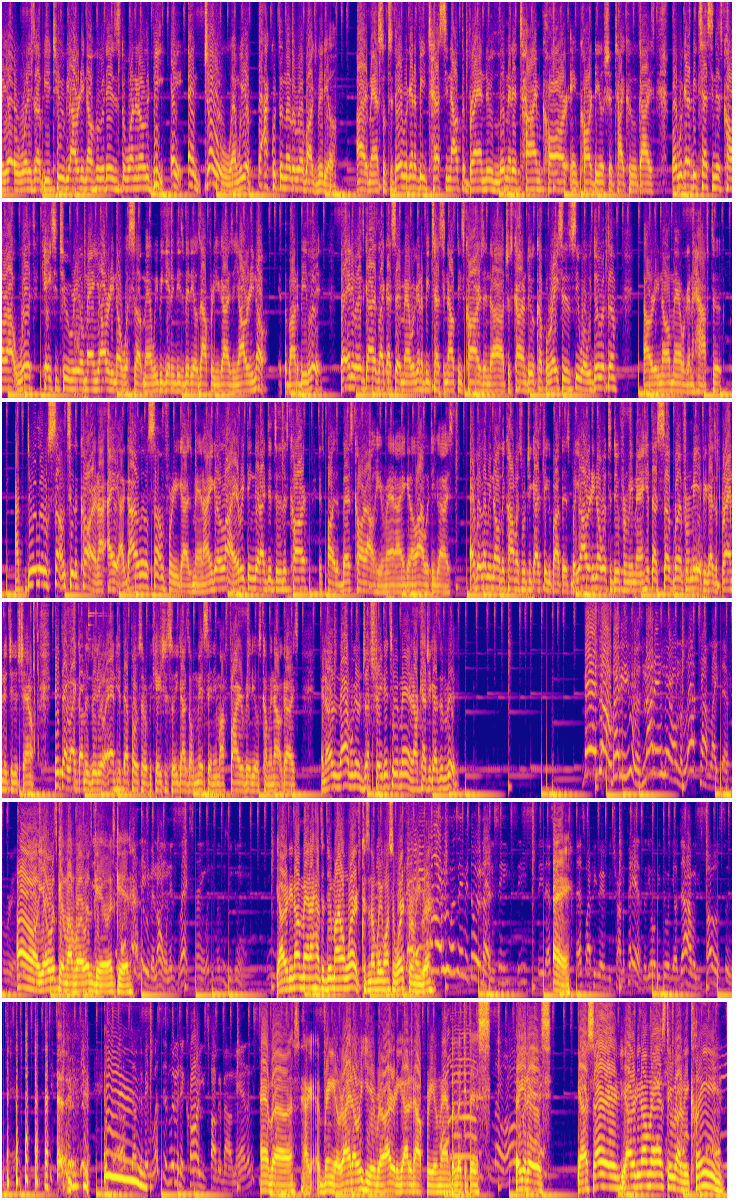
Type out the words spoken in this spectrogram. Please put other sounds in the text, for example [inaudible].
yo, what is up, YouTube? You already know who it is, the one and only B, A, and Joe, and we are back with another Roblox video. All right, man, so today we're going to be testing out the brand new limited time car in Car Dealership Tycoon, guys. But we're going to be testing this car out with KC2 Real, man. You already know what's up, man. We be getting these videos out for you guys, and you already know it's about to be lit. But anyways, guys, like I said, man, we're going to be testing out these cars and uh, just kind of do a couple races, and see what we do with them. I already know, man, we're going to have to to do a little something to the car and I, I, I got a little something for you guys man. I ain't gonna lie. Everything that i did to this car is probably the best car out here man. I ain't gonna lie with you guys. Hey but let me know in the comments what you guys think about this but you already know what to do for me man. Hit that sub button for me if you guys are brand new to this channel. Hit that like on this video and hit that post notification so you guys don't miss any of my fire videos coming out guys. And other than that we're gonna jump straight into it man and i'll catch you guys in the vid Joe, baby, you was not in here on the laptop like that for real. oh yo what's good my boy what's good what's good Not even on this black screen. What, what was you doing? you already know man i have to do my own work because nobody wants to work for me bro No, you wasn't even doing nothing. See, see, see. That's Hey. why, that's why people be trying to pay us because you don't be doing your job when you're supposed to, man. [laughs] Joking, baby. What's this limited car you talking about, man? Let me see. Hey, bro, I bring it right over here, bro. I already got it out for you, man. But look at this. Oh, oh Look at this. Yes, sir. You already know, man. Thing about to be clean.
